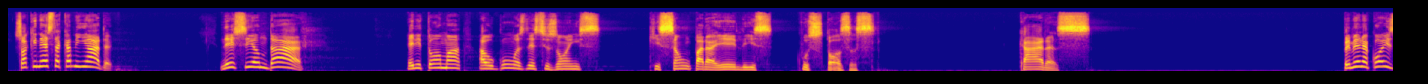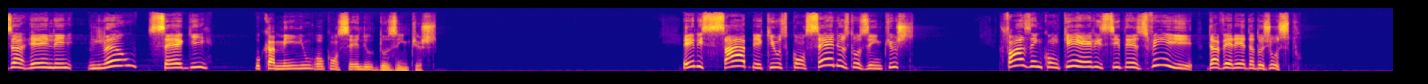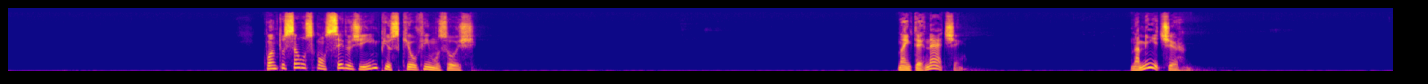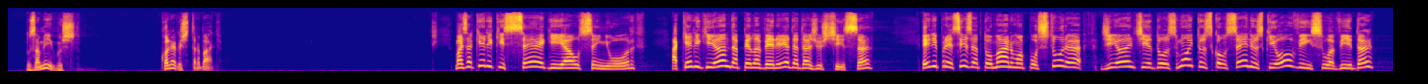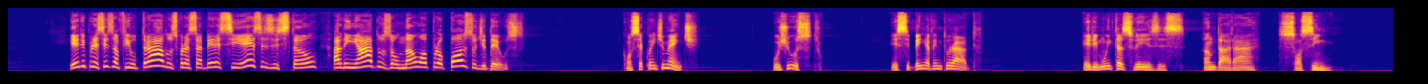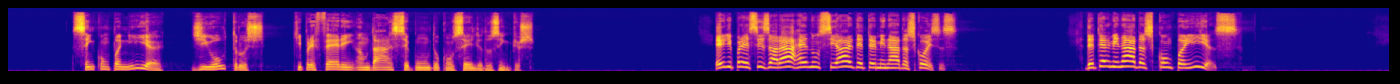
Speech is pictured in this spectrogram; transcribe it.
Só que nesta caminhada, nesse andar, ele toma algumas decisões que são para eles custosas, caras, Primeira coisa, ele não segue o caminho ou conselho dos ímpios. Ele sabe que os conselhos dos ímpios fazem com que ele se desvie da vereda do justo. Quantos são os conselhos de ímpios que ouvimos hoje? na internet, na mídia, nos amigos, colegas de trabalho. Mas aquele que segue ao Senhor, aquele que anda pela vereda da justiça, ele precisa tomar uma postura diante dos muitos conselhos que ouve em sua vida ele precisa filtrá-los para saber se esses estão alinhados ou não ao propósito de Deus. Consequentemente, o justo, esse bem-aventurado, ele muitas vezes andará sozinho, sem companhia de outros que preferem andar segundo o conselho dos ímpios. Ele precisará renunciar determinadas coisas, determinadas companhias,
